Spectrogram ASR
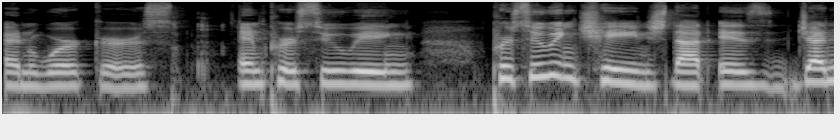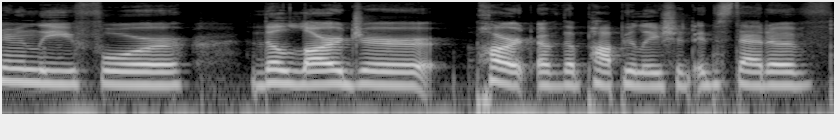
and workers in pursuing pursuing change that is genuinely for the larger part of the population instead of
